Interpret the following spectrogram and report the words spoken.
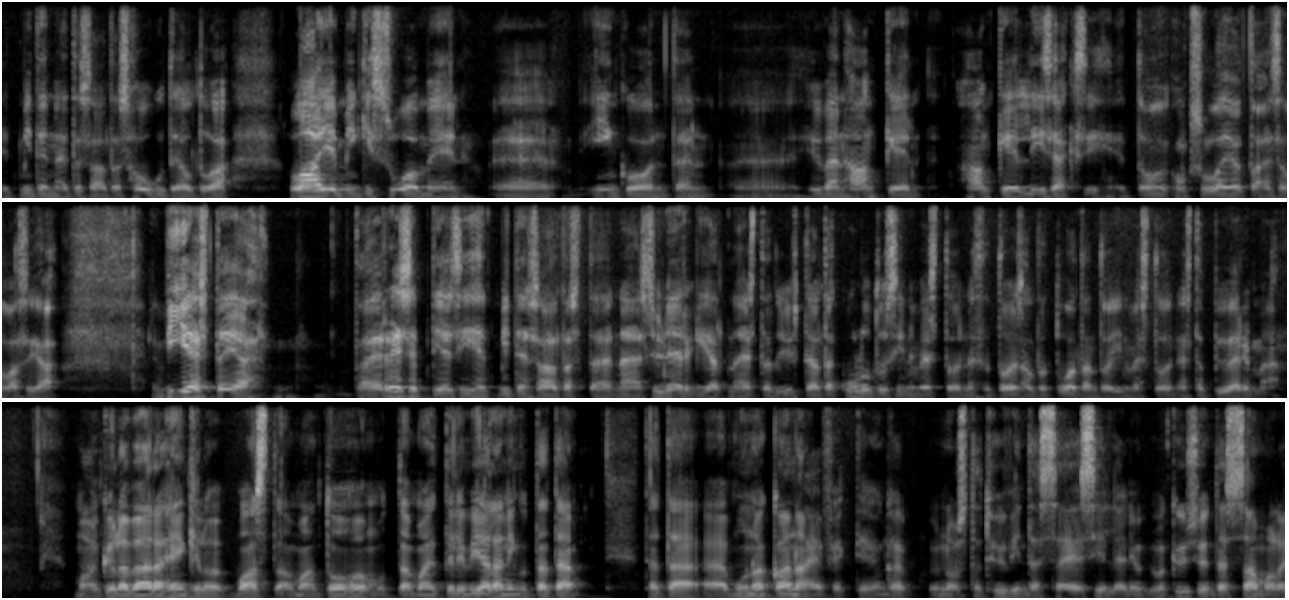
että miten näitä saataisiin houkuteltua laajemminkin Suomeen Inkoon tämän hyvän hankkeen, hankkeen lisäksi. Että on, onko sulla jotain sellaisia viestejä tai reseptiä siihen, että miten saataisiin nämä synergiat näistä yhtäältä kulutusinvestoinneista, toisaalta tuotantoinvestoinneista pyörimään? Mä oon kyllä väärä henkilö vastaamaan tuohon, mutta mä ajattelin vielä niin tätä, tätä muna-kana-efektiä, jonka nostat hyvin tässä esille. Niin mä kysyn tässä samalla,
